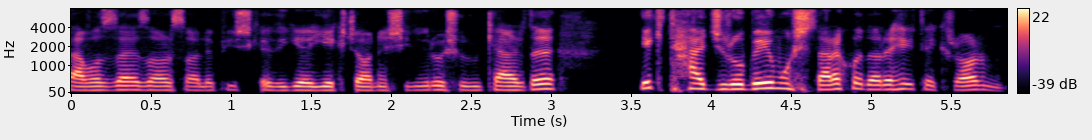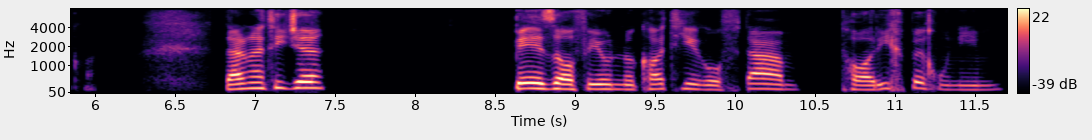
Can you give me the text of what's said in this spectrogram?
دوازده هزار سال پیش که دیگه یکجانشینی رو شروع کرده یک تجربه مشترک رو داره هی تکرار می‌کنه. در نتیجه به اضافه اون نکاتی که گفتم تاریخ بخونیم.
